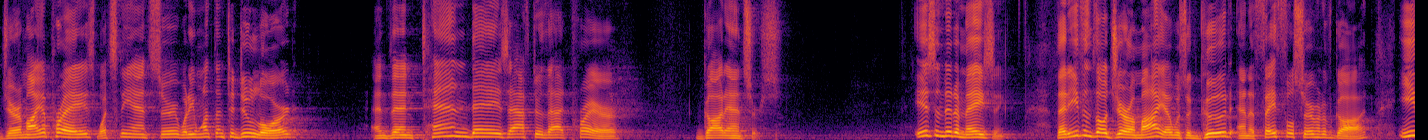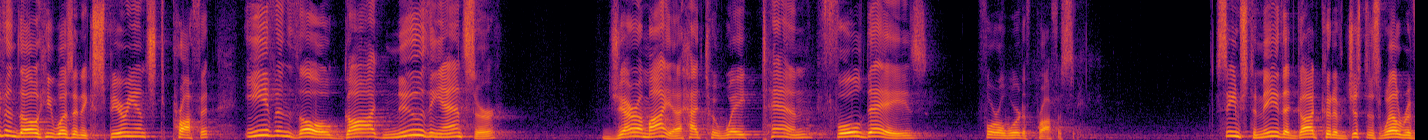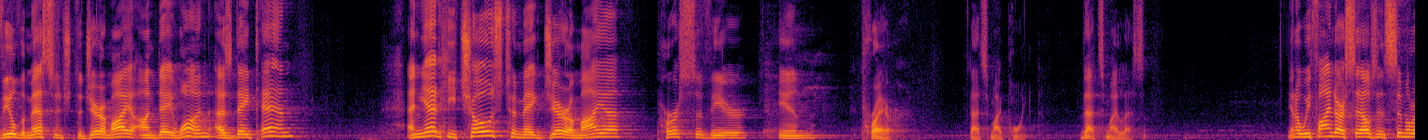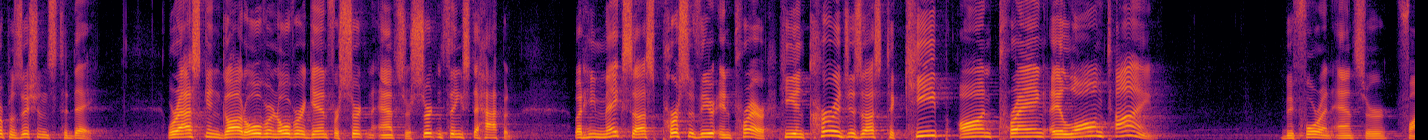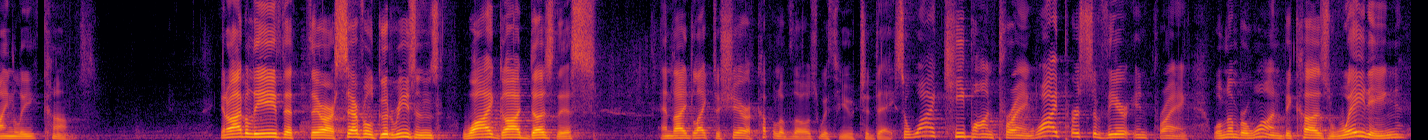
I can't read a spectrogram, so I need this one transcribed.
Jeremiah prays, what's the answer? What do you want them to do, Lord? And then 10 days after that prayer, God answers. Isn't it amazing that even though Jeremiah was a good and a faithful servant of God, even though he was an experienced prophet, even though God knew the answer, Jeremiah had to wait 10 full days for a word of prophecy. Seems to me that God could have just as well revealed the message to Jeremiah on day one as day 10. And yet he chose to make Jeremiah persevere in prayer. That's my point. That's my lesson. You know, we find ourselves in similar positions today. We're asking God over and over again for certain answers, certain things to happen. But He makes us persevere in prayer. He encourages us to keep on praying a long time before an answer finally comes. You know, I believe that there are several good reasons why God does this, and I'd like to share a couple of those with you today. So why keep on praying? Why persevere in praying? Well, number one, because waiting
